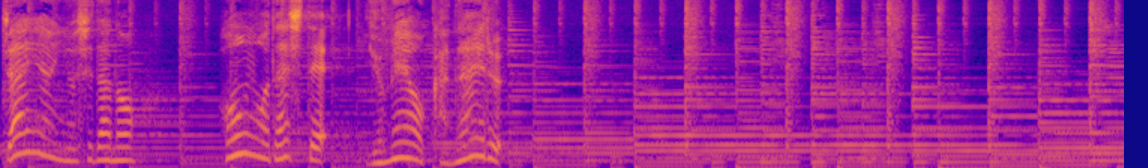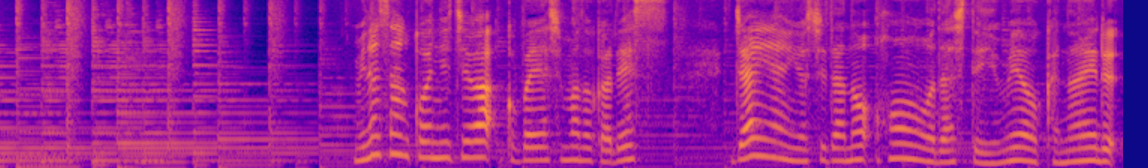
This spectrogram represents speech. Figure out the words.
ジャイアン吉田の本を出して夢を叶える。皆さんこんにちは小林まどかです。ジャイアン吉田の本を出して夢を叶える。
